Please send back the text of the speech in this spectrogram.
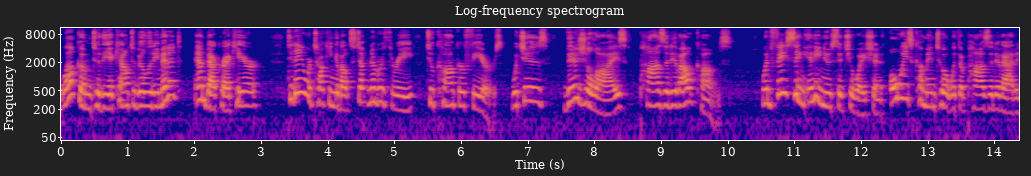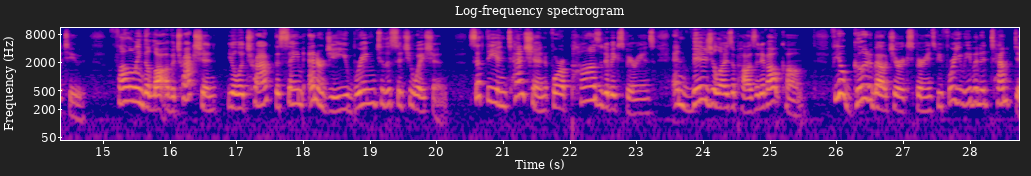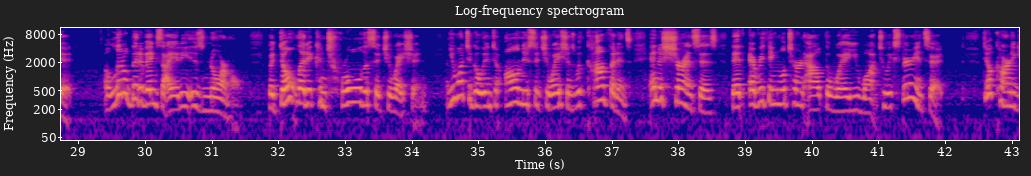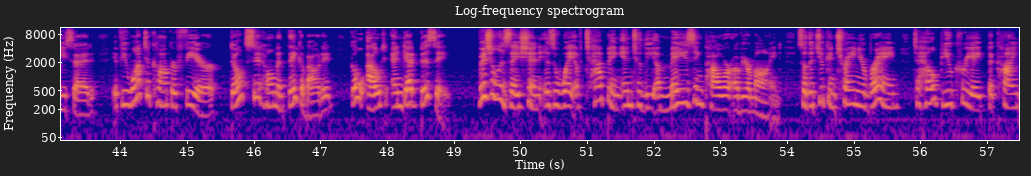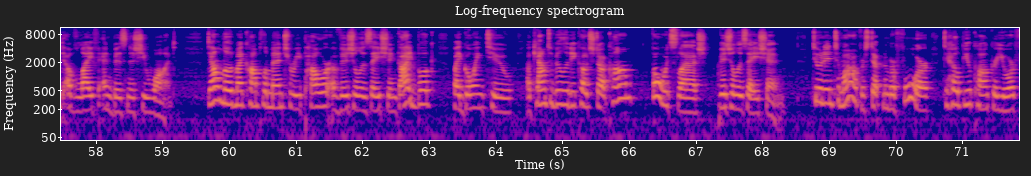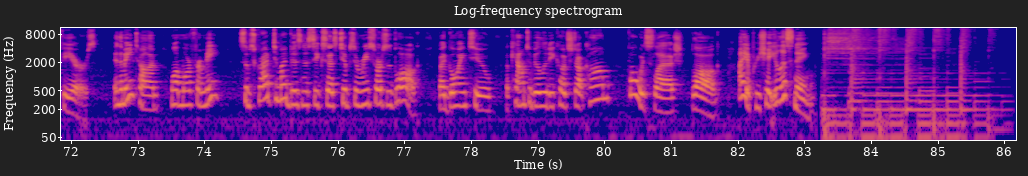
Welcome to the Accountability Minute Ann Bachrach here. Today we're talking about step number three to conquer fears, which is visualize positive outcomes. When facing any new situation, always come into it with a positive attitude. Following the law of attraction, you'll attract the same energy you bring to the situation. Set the intention for a positive experience and visualize a positive outcome. Feel good about your experience before you even attempt it. A little bit of anxiety is normal, but don't let it control the situation. You want to go into all new situations with confidence and assurances that everything will turn out the way you want to experience it. Dale Carnegie said, If you want to conquer fear, don't sit home and think about it, go out and get busy. Visualization is a way of tapping into the amazing power of your mind so that you can train your brain to help you create the kind of life and business you want. Download my complimentary Power of Visualization guidebook by going to accountabilitycoach.com forward slash visualization. Tune in tomorrow for step number four to help you conquer your fears. In the meantime, want more from me? Subscribe to my Business Success Tips and Resources blog by going to accountabilitycoach.com forward slash blog. I appreciate you listening.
